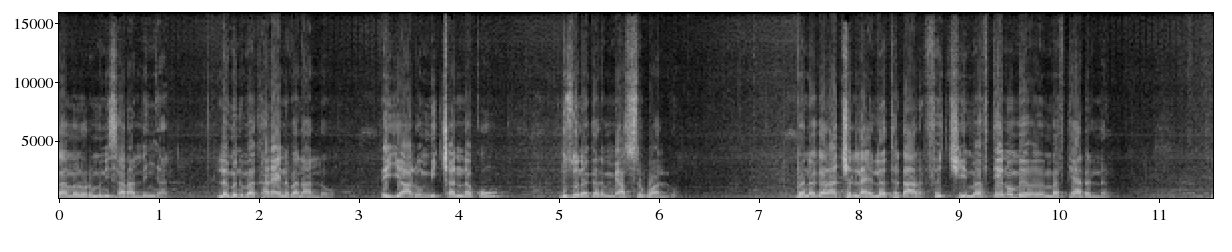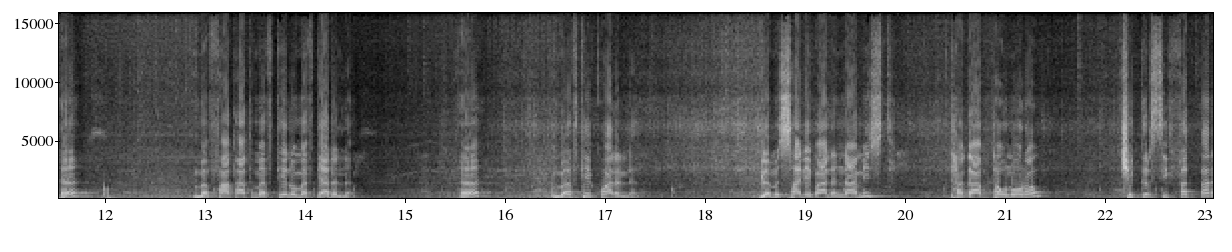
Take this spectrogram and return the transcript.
ጋር መኖር ምን ይሰራልኛል፣ ለምን መከራ እንበላለሁ እያሉ የሚጨነቁ ብዙ ነገር የሚያስቡ አሉ። በነገራችን ላይ ለትዳር ፍቺ መፍትሄ ነው መፍትሄ አይደለም መፋታት መፍትሄ ነው መፍትሄ አይደለም መፍትሄ እኮ አይደለም። ለምሳሌ ባልና ሚስት ተጋብተው ኖረው ችግር ሲፈጠር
